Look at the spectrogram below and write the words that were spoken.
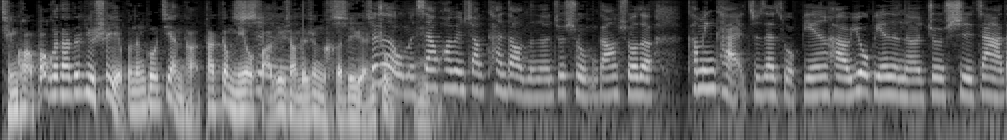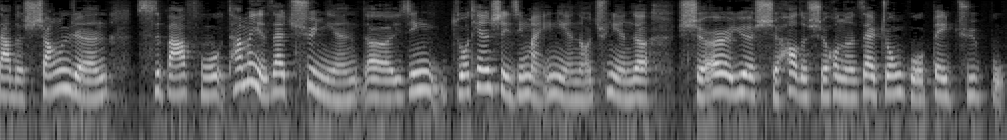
情况包括他的律师也不能够见他，他更没有法律上的任何的援助。这个我们现在画面上看到的呢，就是我们刚刚说的康明凯，就在左边，还有右边的呢，就是加拿大的商人斯巴夫，他们也在去年，呃，已经昨天是已经满一年了。去年的十二月十号的时候呢，在中国被拘捕。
